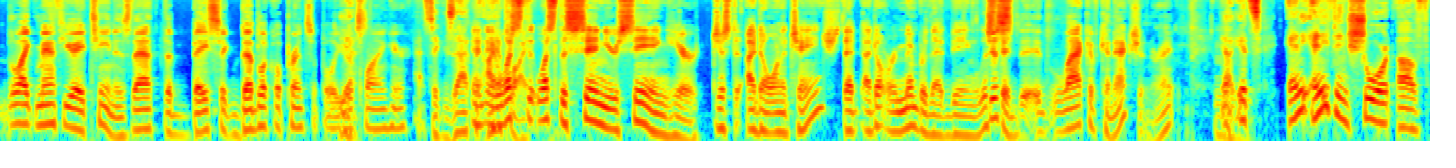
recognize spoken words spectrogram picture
like Matthew 18. Is that the basic biblical principle you're yes, applying here? That's exactly. And, and what's the, what's the sin you're seeing here? Just I don't want to change. That I don't remember that being listed. Just uh, lack of connection, right? Yeah, mm-hmm. it's any anything short of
